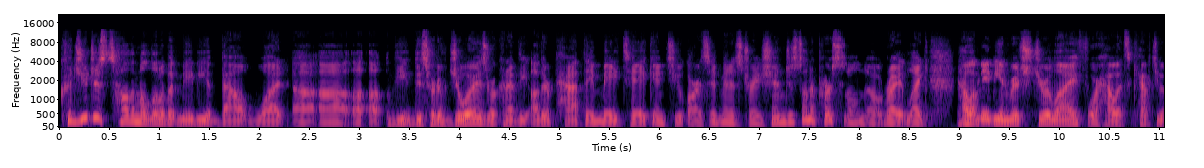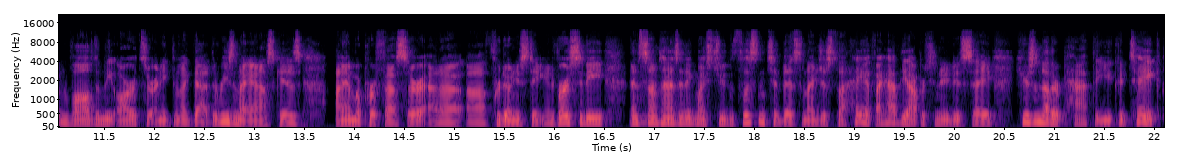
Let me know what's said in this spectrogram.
could you just tell them a little bit maybe about what uh, uh, uh, uh, the, the sort of joys or kind of the other path they may take into arts administration, just on a personal note, right? Like how it mm-hmm. maybe enriched your life or how it's kept you involved in the arts or anything like that. The reason I ask is I am a professor at a, a Fredonia State University, and sometimes I think my students listen to this, and I just thought, hey, if I have the opportunity to say, here's another path that you could take,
